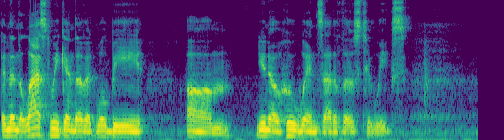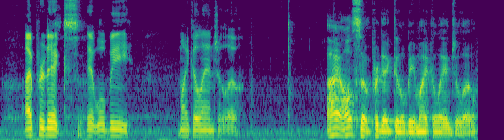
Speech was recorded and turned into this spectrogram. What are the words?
And then the last weekend of it will be, um, you know, who wins out of those two weeks. I predict it will be Michelangelo. I also predict it'll be Michelangelo.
